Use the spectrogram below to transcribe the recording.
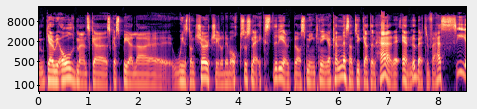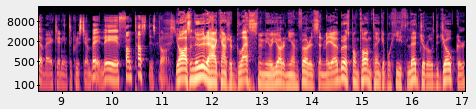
uh, Gary Oldman ska, ska spela uh, Winston Churchill och det var också sån här extremt bra sminkning. Jag kan nästan tycka att den här är ännu bättre för här ser verkligen inte Christian Bale. Det är fantastiskt bra. Alltså. Ja, alltså nu är det här kanske blasphemy att göra den jämförelsen, men jag börjar spontant tänka på Heath Ledger och The Joker.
